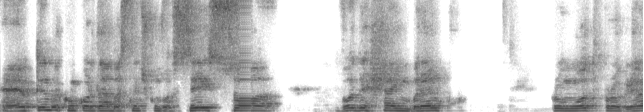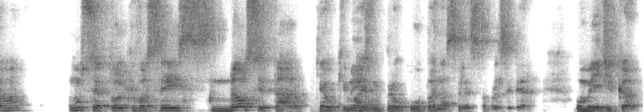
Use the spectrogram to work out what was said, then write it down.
É, eu tendo a concordar bastante com vocês, só vou deixar em branco para um outro programa um setor que vocês não citaram, que é o que mais me preocupa na seleção brasileira, o meio de campo.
